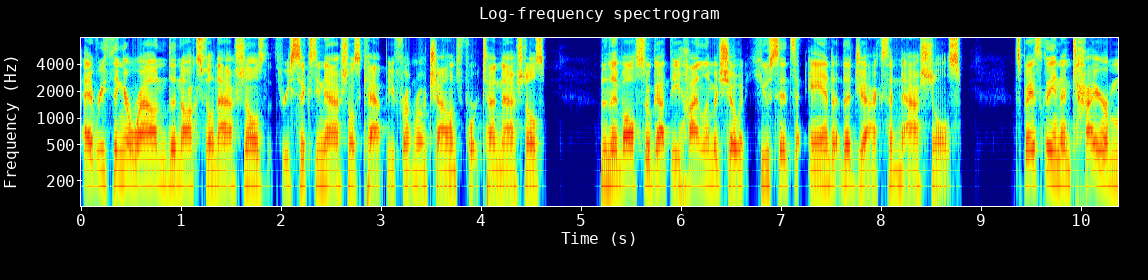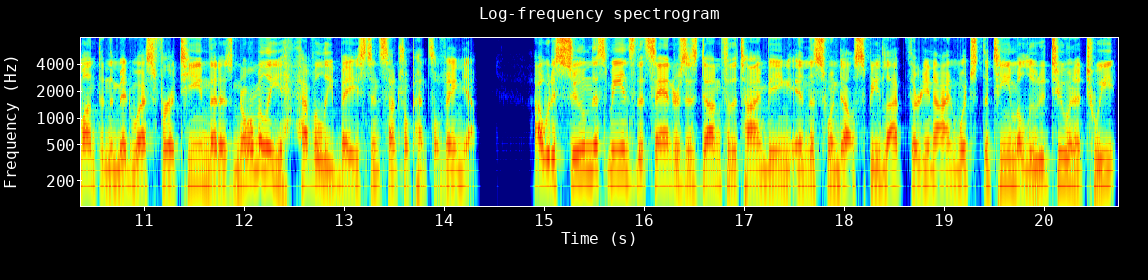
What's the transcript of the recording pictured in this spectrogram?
everything around the Knoxville Nationals, the 360 Nationals, Cappy, Front Row Challenge, 410 Nationals. Then they've also got the High Limit Show at Huset's and the Jackson Nationals. It's basically an entire month in the Midwest for a team that is normally heavily based in central Pennsylvania. I would assume this means that Sanders is done for the time being in the Swindell Speed Lab 39, which the team alluded to in a tweet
